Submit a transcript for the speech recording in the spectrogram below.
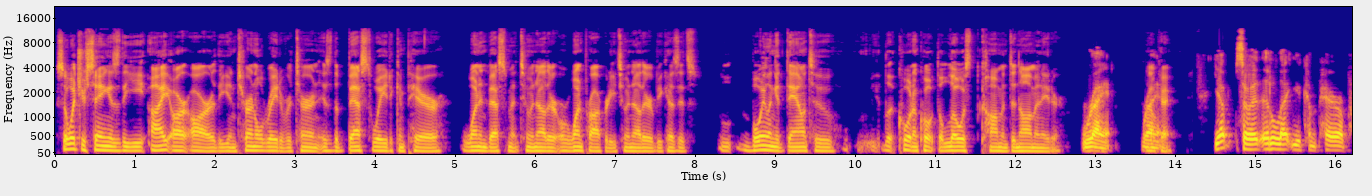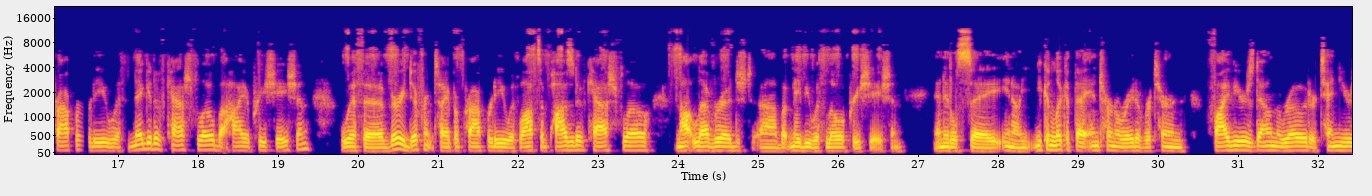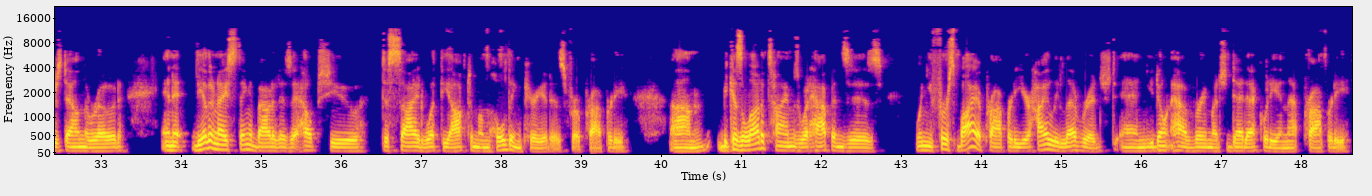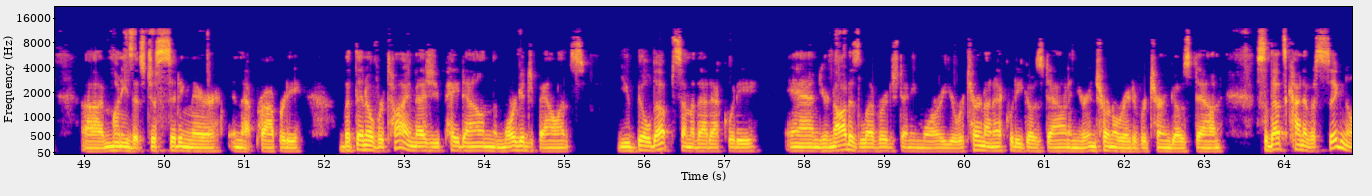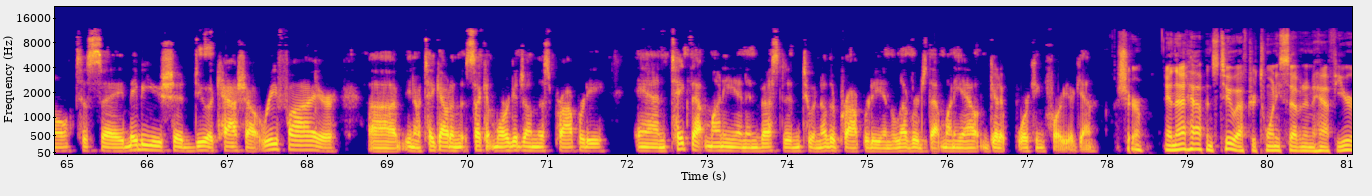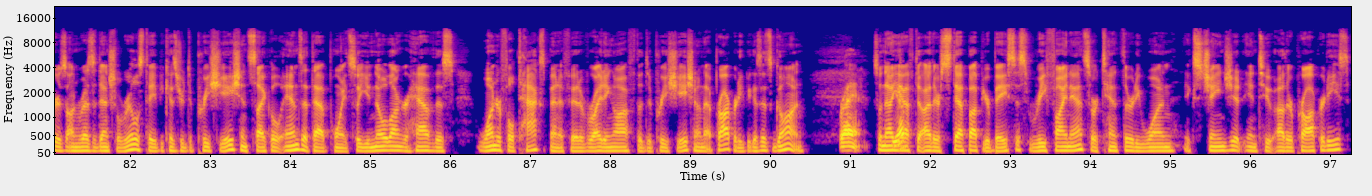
So what you're saying is the IRR, the internal rate of return, is the best way to compare one investment to another or one property to another because it's boiling it down to quote unquote the lowest common denominator. Right. Right. Okay. Yep. So it, will let you compare a property with negative cash flow but high appreciation with a very different type of property with lots of positive cash flow, not leveraged, uh, but maybe with low appreciation. And it'll say, you know, you can look at that internal rate of return five years down the road or 10 years down the road. And it, the other nice thing about it is it helps you decide what the optimum holding period is for a property. Um, because a lot of times what happens is when you first buy a property, you're highly leveraged and you don't have very much debt equity in that property, uh, money that's just sitting there in that property. But then over time, as you pay down the mortgage balance, you build up some of that equity and you're not as leveraged anymore. Your return on equity goes down and your internal rate of return goes down. So that's kind of a signal to say maybe you should do a cash out refi or, uh, you know, take out a second mortgage on this property and take that money and invest it into another property and leverage that money out and get it working for you again. Sure. And that happens too after 27 and a half years on residential real estate because your depreciation cycle ends at that point. So you no longer have this wonderful tax benefit of writing off the depreciation on that property because it's gone. Right. So now yep. you have to either step up your basis, refinance, or 1031 exchange it into other properties.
